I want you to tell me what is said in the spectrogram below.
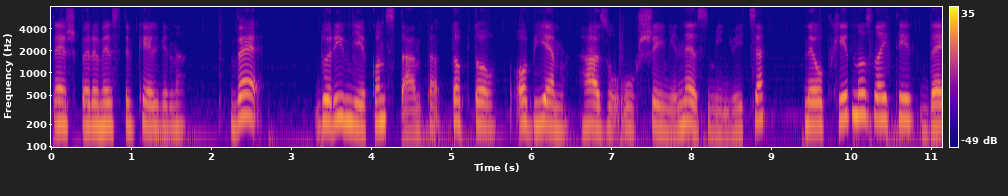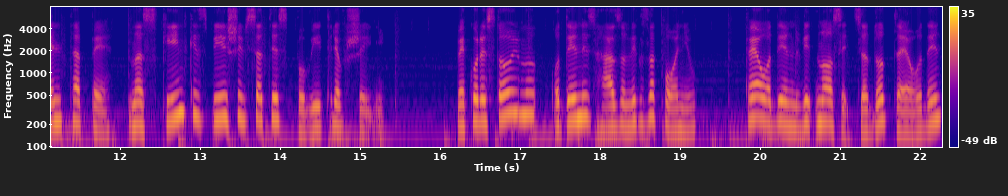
теж перевести в Кельвіна. В дорівнює константа, тобто об'єм газу у шині не змінюється. Необхідно знайти дельта П, наскільки збільшився тиск повітря в шині. Використовуємо один із газових законів. П1 відноситься до Т1,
